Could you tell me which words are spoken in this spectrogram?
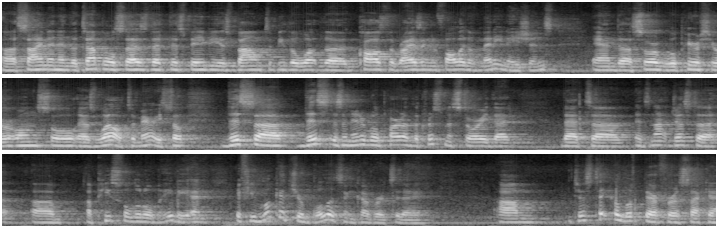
uh, Simeon in the temple says that this baby is bound to be the, the cause the rising and falling of many nations, and uh, sword will pierce your own soul as well to Mary. So this uh, this is an integral part of the Christmas story that that uh, it's not just a, a, a peaceful little baby. And if you look at your bulletin cover today, um, just take a look there for a second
